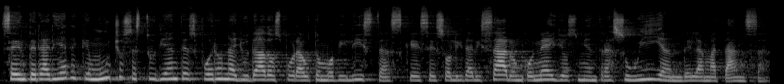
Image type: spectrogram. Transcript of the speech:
se enteraría de que muchos estudiantes fueron ayudados por automovilistas que se solidarizaron con ellos mientras huían de la matanza.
